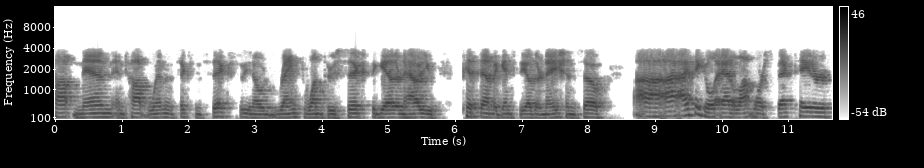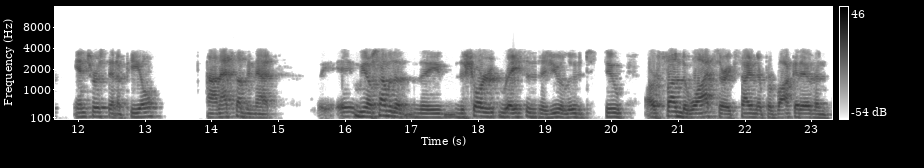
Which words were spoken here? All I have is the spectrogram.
top men and top women, six and six, you know, ranked one through six together, and how you pit them against the other nations. So uh, I, I think it will add a lot more spectator interest and appeal. Uh, that's something that you know some of the, the the shorter races, as you alluded to, are fun to watch. They're exciting. They're provocative, and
